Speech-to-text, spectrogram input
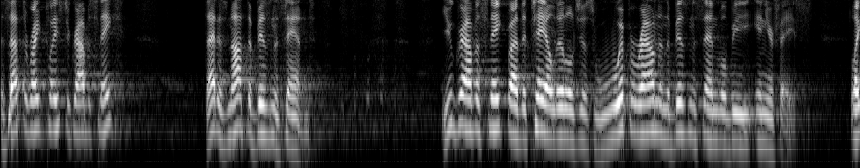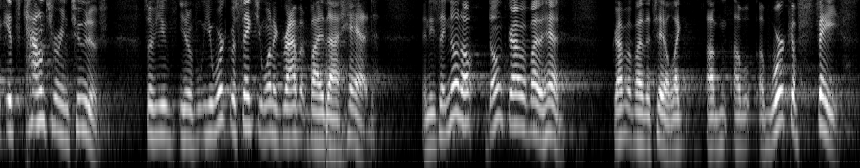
Is that the right place to grab a snake? That is not the business end. You grab a snake by the tail, it'll just whip around, and the business end will be in your face. Like it's counterintuitive. So if you, you, know, you work with snakes, you want to grab it by the head. And he's saying, no, no, don't grab it by the head. Grab it by the tail. Like a, a, a work of faith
